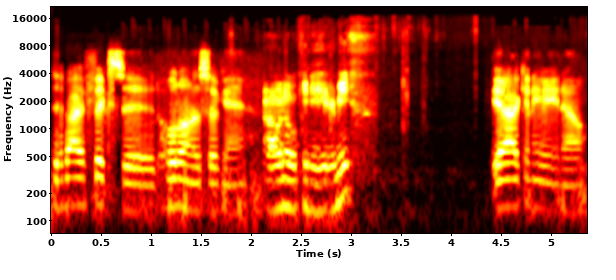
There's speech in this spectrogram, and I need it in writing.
Did I fix it? Hold on a second. I don't know. Can you hear me? Yeah, I can hear you now.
